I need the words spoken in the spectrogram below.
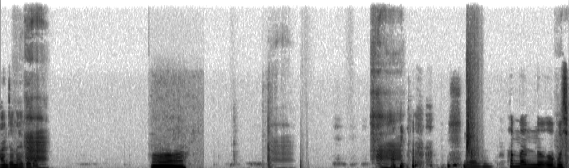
안전할 거다. 어, 한번 넣어보자.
